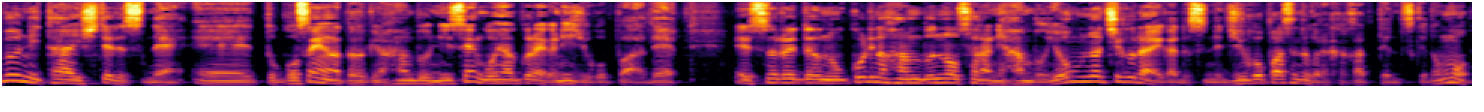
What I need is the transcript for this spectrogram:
分に対してですね、えー、っと、5000あった時の半分、2500ぐらいが25%で、えー、それで残りの半分のさらに半分、4分の1ぐらいがですね、15%ぐらいかかってるんですけども、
